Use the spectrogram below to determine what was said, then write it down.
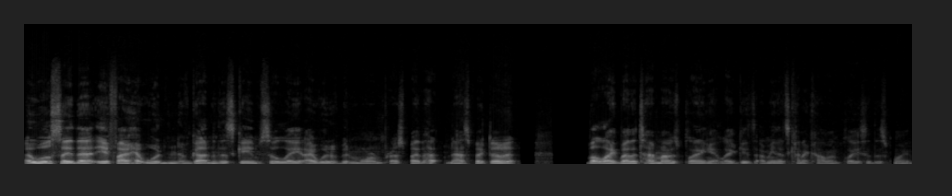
I will say that if I ha- wouldn't have gotten to this game so late, I would have been more impressed by that aspect of it. But like by the time I was playing it, like it's, I mean, that's kind of commonplace at this point.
